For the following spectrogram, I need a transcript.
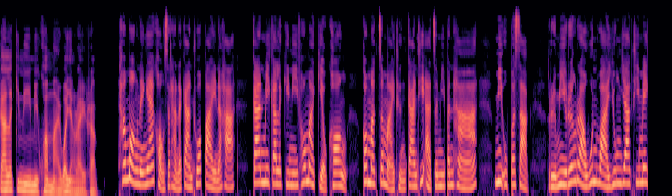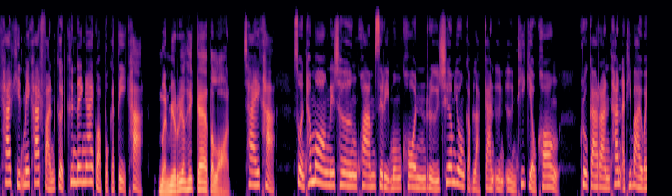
การละกินีมีความหมายว่าอย่างไรครับ ถ้ามองในแง่ของสถานการณ์ทั่วไปนะคะ การมีการลกินีเข้ามาเกี่ยวข้อง ก็มักจะหมายถึงการที่อาจจะมีปัญหา มีอุปสรรค หรือมีเรื่องราววุ่นวายยุ่งยากที่ไม่คาดคิดไม่คาดฝันเกิดขึ้นได้ง่ายกว่าปกติค่ะ เหมือนมีเรื่องให้แก้ตลอด ใช่ค่ะ ส่วนถ้ามองในเชิงความสิริมงคล หรือเชื่อมโยงกับหลักการอื่น ๆ ที่เกี่ยวข้อง ครูการันท่านอธิบายไว้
